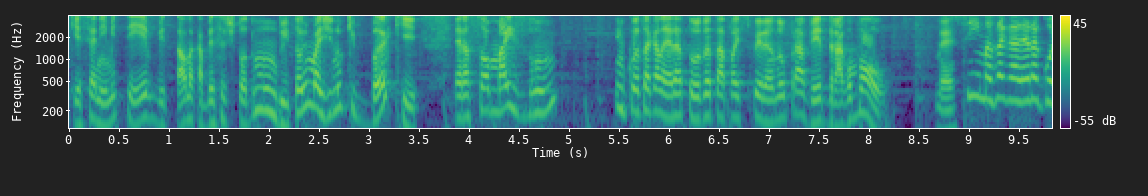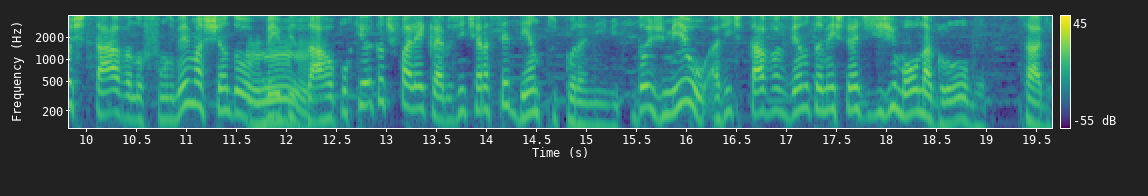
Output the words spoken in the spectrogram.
que esse anime teve e tal na cabeça de todo mundo. Então eu imagino que Bucky era só mais um, enquanto a galera toda tava esperando pra ver Dragon Ball, né? Sim, mas a galera gostava, no fundo, mesmo achando Hum. meio bizarro, porque é o que eu te falei, Kleber, a gente era sedento por anime. 2000, a gente tava vendo também a estreia de Digimon na Globo, sabe?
